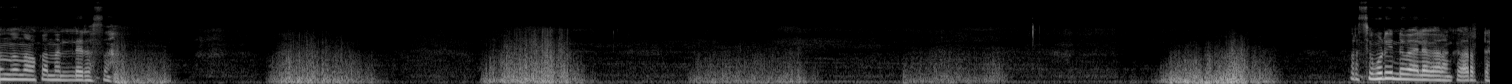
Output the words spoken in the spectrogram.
ഒന്ന് നോക്കാൻ നല്ല രസമാണ് കുറച്ചും കൂടി എന്റെ മേലെ കയറാം കയറട്ടെ.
